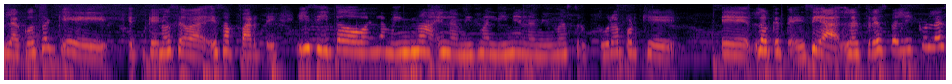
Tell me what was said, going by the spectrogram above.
la cosa que, que, no se va esa parte y sí todo va en la misma en la misma línea en la misma estructura porque eh, lo que te decía, las tres películas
